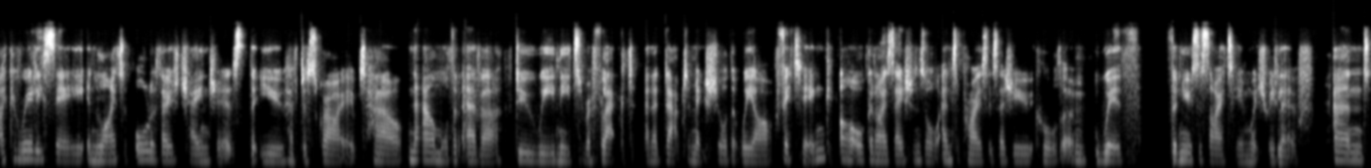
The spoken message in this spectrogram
I can really see, in light of all of those changes that you have described, how now more than ever do we need to reflect and adapt and make sure that we are fitting our organizations or enterprises, as you call them, with the new society in which we live. And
